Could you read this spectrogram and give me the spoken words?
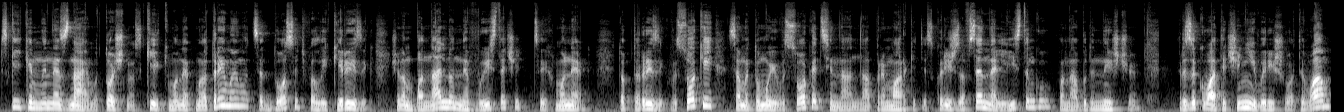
Оскільки ми не знаємо точно, скільки монет ми отримаємо, це досить великий ризик, що нам банально не вистачить цих монет. Тобто ризик високий, саме тому і висока ціна на премаркеті. Скоріш за все, на лістингу вона буде нижчою. Ризикувати чи ні, вирішувати вам.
